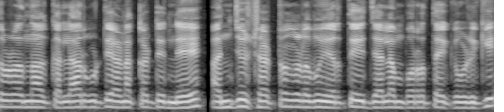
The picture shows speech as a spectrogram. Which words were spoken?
തുടർന്ന് കല്ലാർകുട്ടി അണക്കെട്ടിന്റെ അഞ്ച് ഷട്ടറുകളും ഉയർത്തി ജലം പുറത്തേക്ക് ഒഴുക്കി.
